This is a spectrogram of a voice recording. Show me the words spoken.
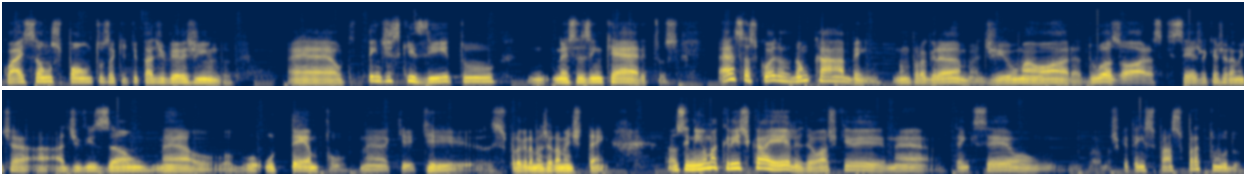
Quais são os pontos aqui que está divergindo? É, o que tem de esquisito nesses inquéritos? Essas coisas não cabem num programa de uma hora, duas horas, que seja, que é geralmente a, a divisão, né, o, o, o, tempo né, que, que esses programas geralmente têm. Então, assim, nenhuma crítica a eles. Eu acho que né, tem que ser um. Acho que tem espaço para tudo.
